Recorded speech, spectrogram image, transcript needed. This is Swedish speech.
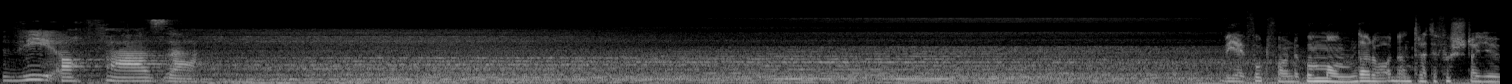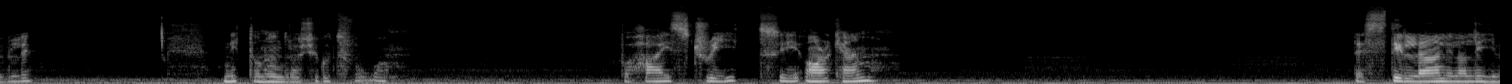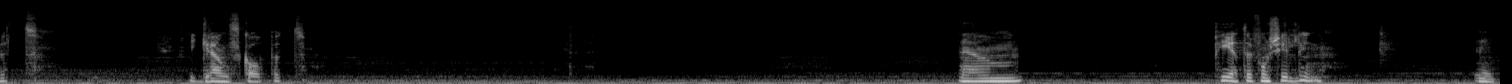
Viorfaza. Vi är fortfarande på måndag då, den 31 juli 1922. På High Street i Arkham. Det stilla lilla livet i grannskapet. Um, Peter von Schilling. Mm.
